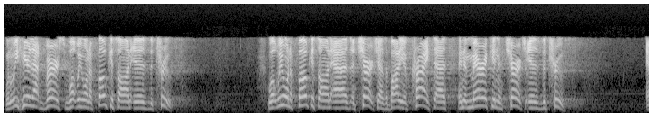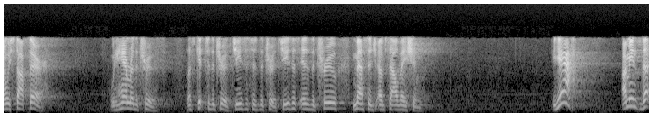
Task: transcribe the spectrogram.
When we hear that verse, what we want to focus on is the truth. What we want to focus on as a church, as a body of Christ, as an American church, is the truth. And we stop there. We hammer the truth. Let's get to the truth. Jesus is the truth. Jesus is the true message of salvation. Yeah. I mean, that,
